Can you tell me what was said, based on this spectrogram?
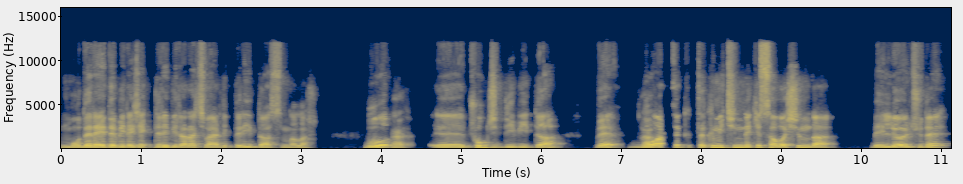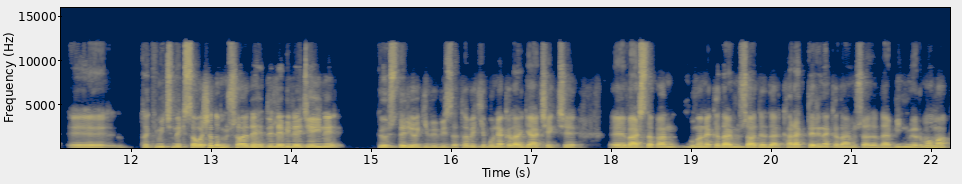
modere edebilecekleri bir araç verdikleri iddiasındalar. Bu Evet. e, çok ciddi bir iddia ve bu Evet. artık takım içindeki savaşın da belli ölçüde e, takım içindeki savaşa da müsaade edilebileceğini gösteriyor gibi bize. Tabii ki bu ne kadar gerçekçi, e, Verstappen buna ne kadar müsaade eder, karakteri ne kadar müsaade eder bilmiyorum ama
